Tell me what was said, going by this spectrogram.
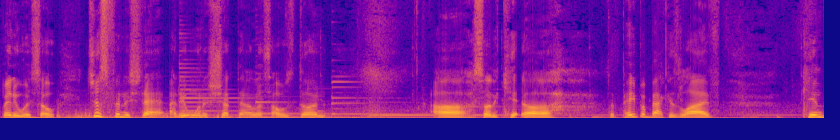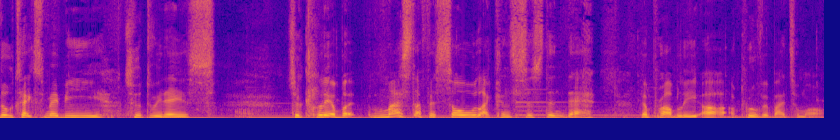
but anyway, so just finished that. I didn't want to shut down unless I was done. Uh, so the uh, the paperback is live. Kindle takes maybe two three days to clear, but my stuff is so like consistent that they'll probably uh, approve it by tomorrow.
